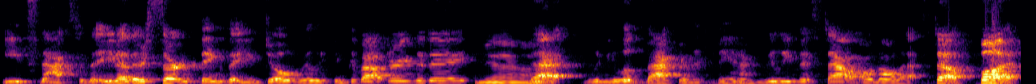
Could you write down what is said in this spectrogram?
eat snacks with them. You know, there's certain things that you don't really think about during the day. yeah. that when you look back, you're like, man, I really missed out on all that stuff. But,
